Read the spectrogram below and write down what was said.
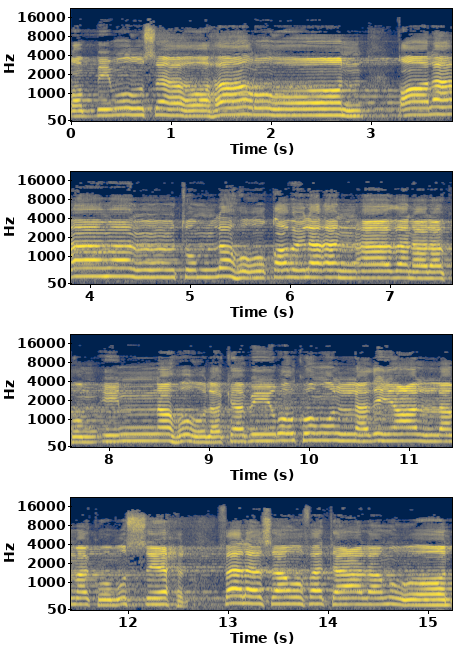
رب موسى وهارون قال آمنتم له قبل أن آذن لكم إنه لكبيركم الذي علمكم السحر فلسوف تعلمون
